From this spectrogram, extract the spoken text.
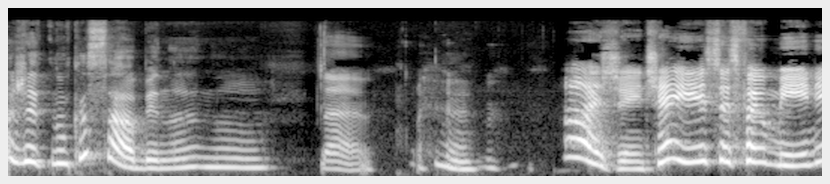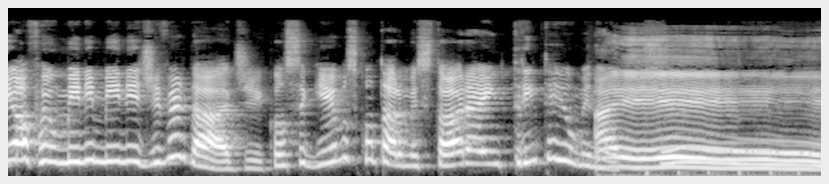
A gente nunca sabe, né? Não... É. é. Ai, gente, é isso. Esse foi o mini, ó, foi um mini mini de verdade. Conseguimos contar uma história em 31 minutos. Aê!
